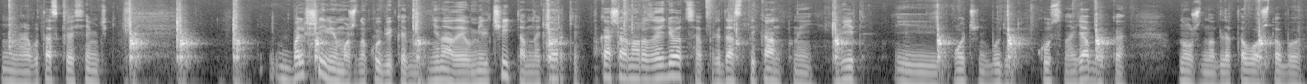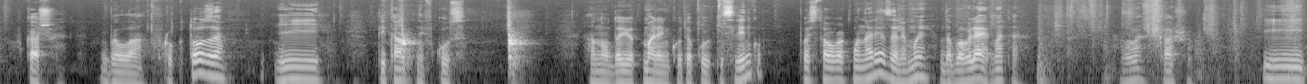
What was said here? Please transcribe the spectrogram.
вытаскивая семечки. Большими можно кубиками, не надо его мельчить там на терке. В каше оно разойдется, придаст пикантный вид и очень будет вкусно. Яблоко нужно для того, чтобы в каше была фруктоза и пикантный вкус. Оно дает маленькую такую кислинку. После того, как мы нарезали, мы добавляем это в кашу. И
